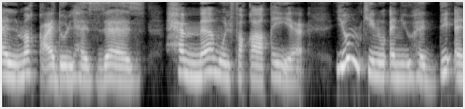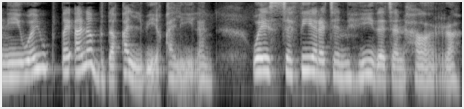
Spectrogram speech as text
المقعد الهزاز حمام الفقاقيع يمكن أن يهدئني ويبطئ نبض قلبي قليلا ويستثير تنهيدة حارة.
